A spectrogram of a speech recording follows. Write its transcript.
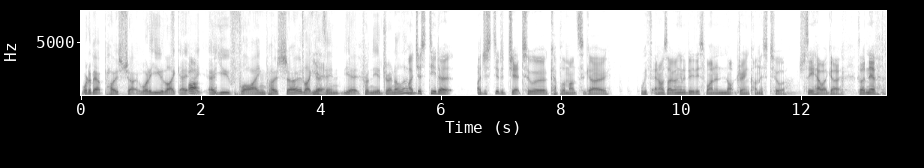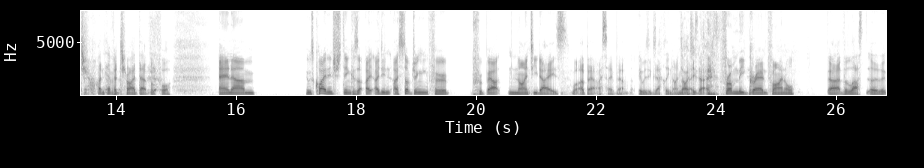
What about post show? What are you like? Are, Oh. are- are you flying post show? Like, Yeah. as in, yeah, from the adrenaline? I just did a I just did a jet tour a couple of months ago with and I was like I'm going to do this one and not drink on this tour. See how I go because I'd never tried, I'd never tried that before. And um it was quite interesting because I, I didn't I stopped drinking for for about 90 days. Well about I say about it was exactly 90, 90 days. days. From the grand final uh, the last uh, the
